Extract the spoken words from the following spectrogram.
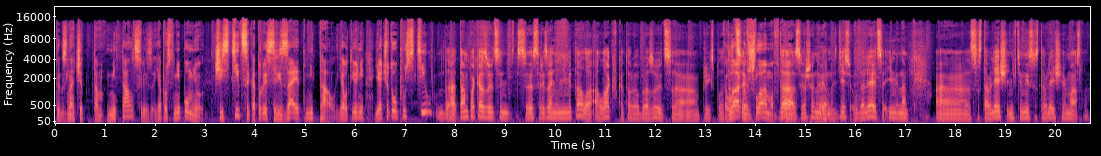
так значит, там металл срезает? Я просто не помню частицы, которые срезает металл. Я вот ее не... Я что-то упустил? Да, там показывается срезание не металла, а лаков, которые образуются при эксплуатации. Лаков, шламов. Да, да. совершенно да. верно. Здесь удаляется именно а, составляющие, нефтяные составляющие масла.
